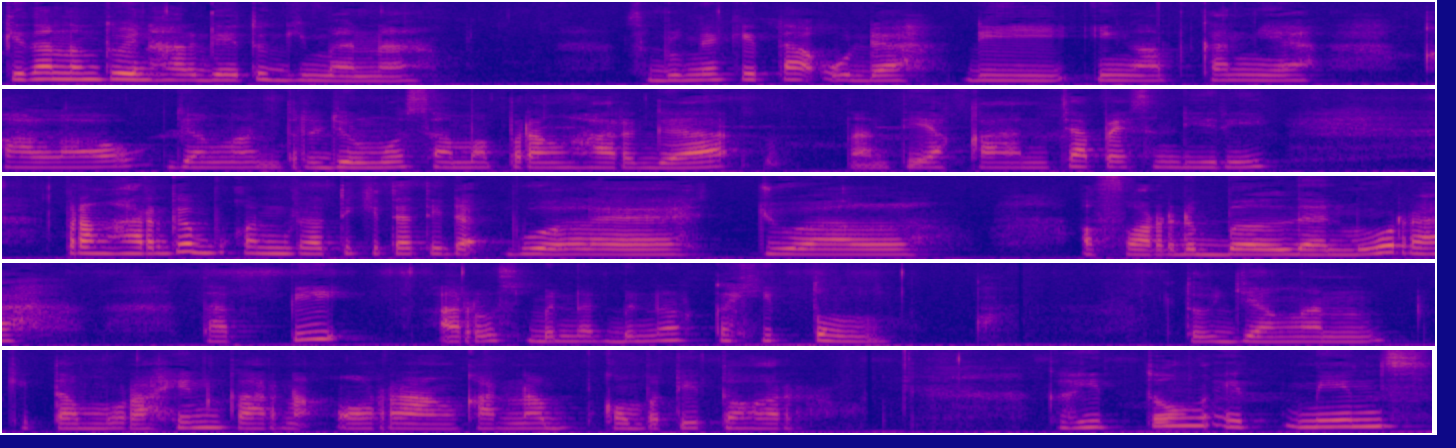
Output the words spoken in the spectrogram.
kita nentuin harga itu gimana? Sebelumnya kita udah diingatkan ya, kalau jangan terjerumus sama perang harga, nanti akan capek sendiri. Perang harga bukan berarti kita tidak boleh jual affordable dan murah, tapi harus benar-benar kehitung gitu jangan kita murahin karena orang karena kompetitor kehitung it means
